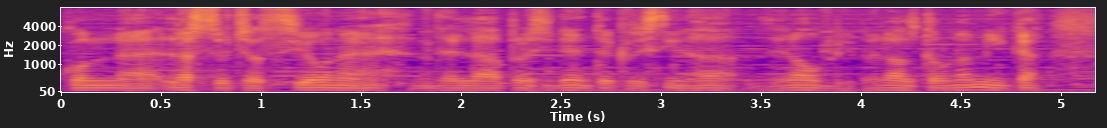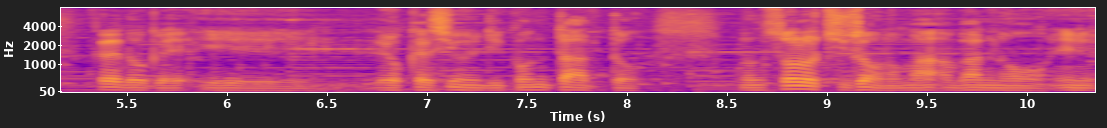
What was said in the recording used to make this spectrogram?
con l'associazione della Presidente Cristina Zenobi, peraltro un'amica, credo che eh, le occasioni di contatto non solo ci sono, ma vanno, eh,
